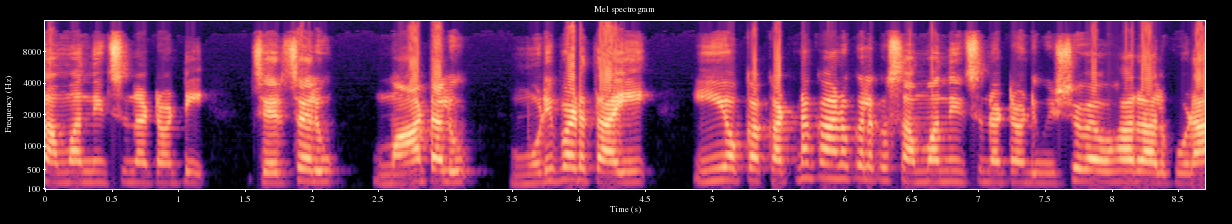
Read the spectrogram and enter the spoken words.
సంబంధించినటువంటి చర్చలు మాటలు ముడిపడతాయి. ఈ యొక్క కట్న కానుకలకు సంబంధించినటువంటి విశ్వ వ్యవహారాలు కూడా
